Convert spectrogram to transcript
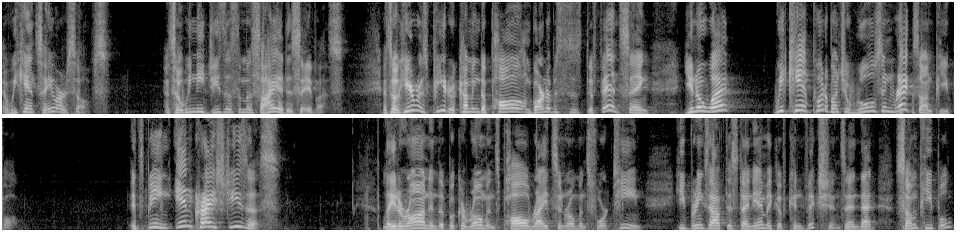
that we can't save ourselves. And so we need Jesus the Messiah to save us. And so here was Peter coming to Paul and Barnabas' defense saying, you know what? We can't put a bunch of rules and regs on people. It's being in Christ Jesus. Later on in the book of Romans, Paul writes in Romans 14, he brings out this dynamic of convictions and that some people,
